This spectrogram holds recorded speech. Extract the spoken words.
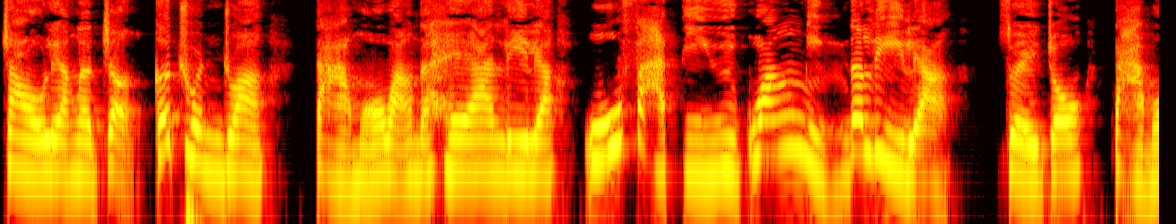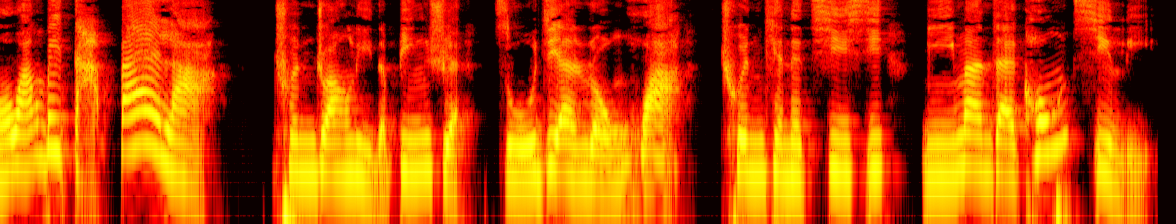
照亮了整个村庄。大魔王的黑暗力量无法抵御光明的力量，最终大魔王被打败了。村庄里的冰雪逐渐融化，春天的气息弥漫在空气里。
